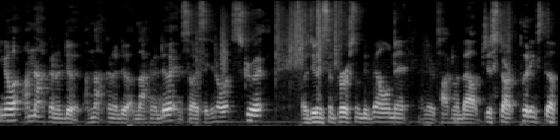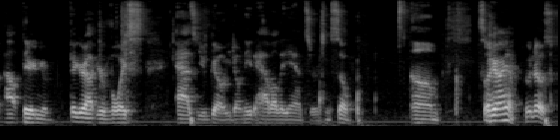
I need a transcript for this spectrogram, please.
you know what, I'm not going to do it. I'm not going to do it. I'm not going to do it. And so I said, you know what, screw it. I was doing some personal development, and they were talking about just start putting stuff out there, and you figure out your voice as you go. You don't need to have all the answers. And so, um, So here I am. Who knows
